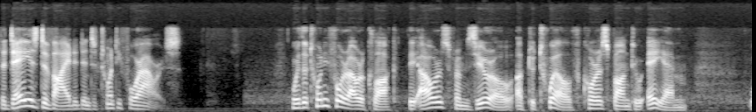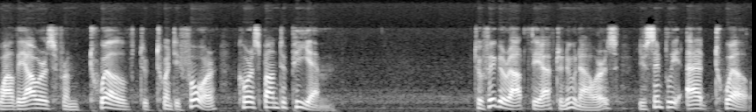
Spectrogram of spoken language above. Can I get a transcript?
the day is divided into 24 hours. With a 24-hour clock, the hours from 0 up to 12 correspond to AM, while the hours from 12 to 24 correspond to PM. To figure out the afternoon hours, you simply add 12.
